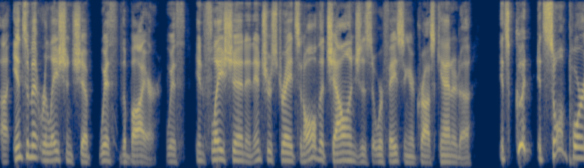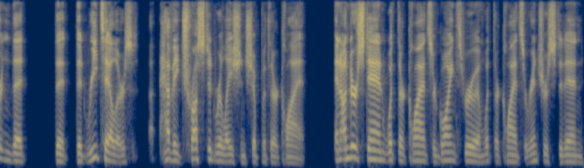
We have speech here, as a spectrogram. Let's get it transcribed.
uh, intimate relationship with the buyer, with inflation and interest rates and all the challenges that we're facing across Canada. It's good. It's so important that that that retailers have a trusted relationship with their client and understand what their clients are going through and what their clients are interested in,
